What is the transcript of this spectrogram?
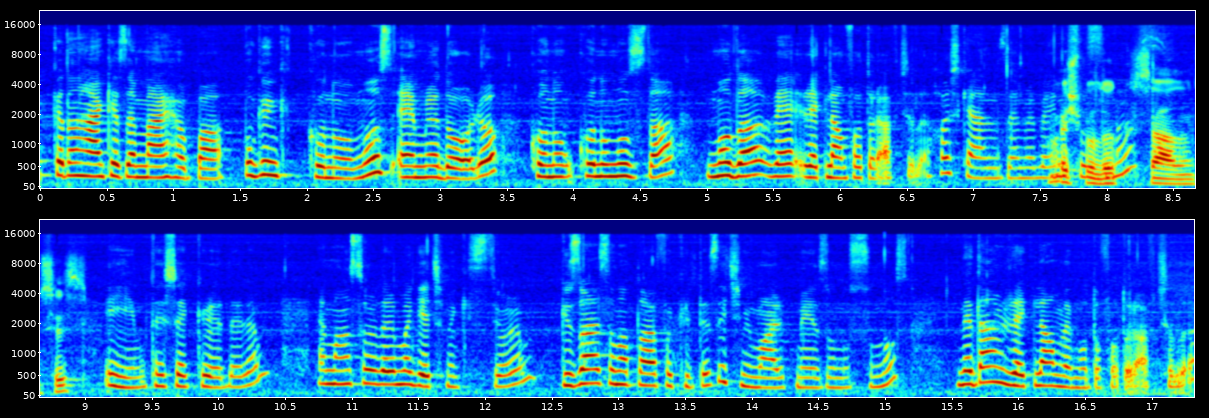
dakikadan herkese merhaba. Bugünkü konuğumuz Emre Doğru. Konu, konumuz da moda ve reklam fotoğrafçılığı. Hoş geldiniz Emre Bey. Hoş bulduk. Nasılsınız? Sağ olun siz. İyiyim, teşekkür ederim. Hemen sorularıma geçmek istiyorum. Güzel Sanatlar Fakültesi İç Mimarlık mezunusunuz. Neden reklam ve moda fotoğrafçılığı?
